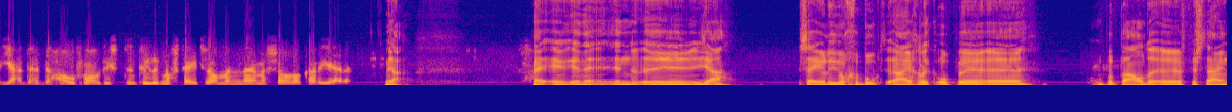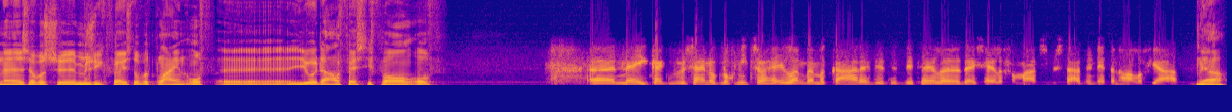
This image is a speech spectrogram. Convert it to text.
ja, de, de hoofdmoot is natuurlijk nog steeds wel mijn, mijn solo carrière. Ja. Hey, En, en, en, ja, zijn jullie nog geboekt eigenlijk op, op bepaalde eh festijnen, zoals Muziekfeest op het Plein of Jordaan Festival? Of, Eh, nee, kijk, we zijn ook nog niet zo heel lang bij elkaar. Hè. Dit, dit hele, deze hele formatie bestaat nu net een half jaar. ja,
